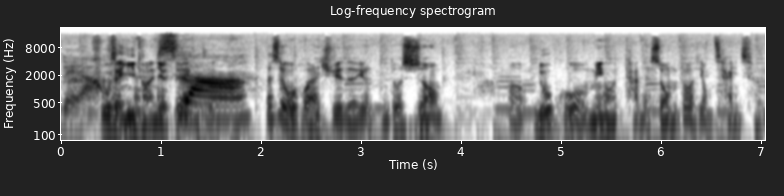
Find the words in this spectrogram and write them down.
对啊，哭成一团就这样子。但是我后来觉得，有很多时候，呃，如果没有谈的时候，我们都会用猜测的。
